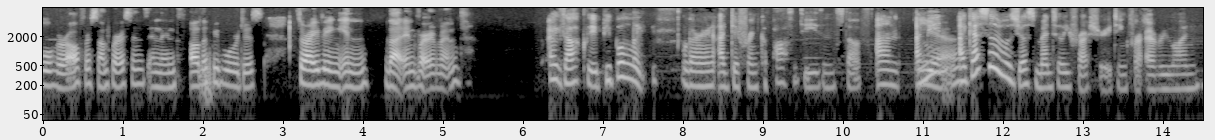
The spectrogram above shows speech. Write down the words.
overall for some persons, and then other people were just thriving in that environment. Exactly. People like learn at different capacities and stuff. And I mean, Yeah. I guess it was just mentally frustrating for everyone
